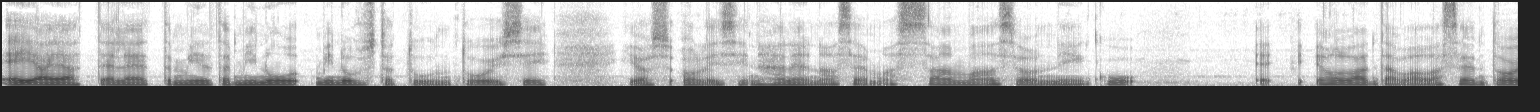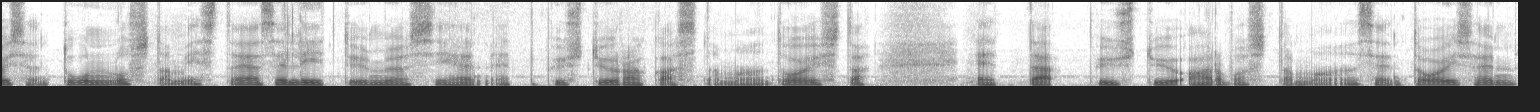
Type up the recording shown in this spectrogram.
ei ajattele, että miltä minu, minusta tuntuisi, jos olisin hänen asemassaan, vaan se on niinku jollain tavalla sen toisen tunnustamista ja se liittyy myös siihen, että pystyy rakastamaan toista, että pystyy arvostamaan sen toisen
